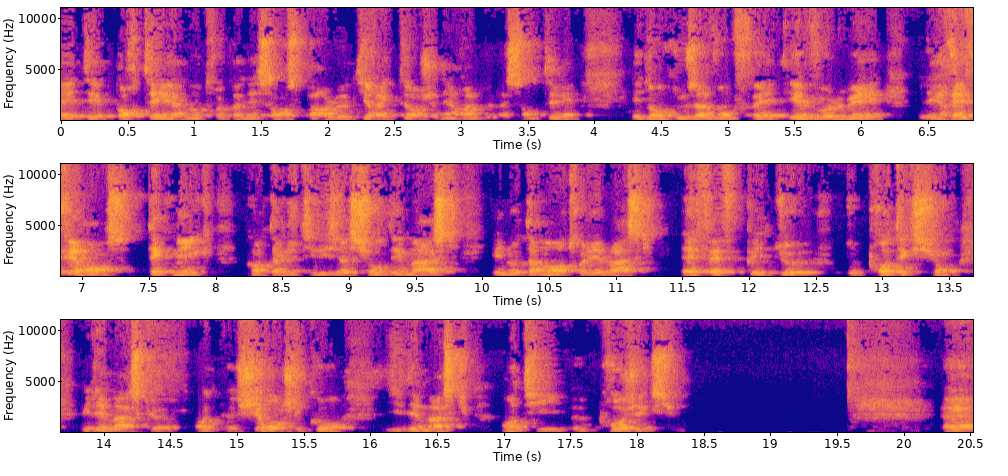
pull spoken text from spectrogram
a été portée à notre connaissance par le directeur général de la santé. Et donc, nous avons fait évoluer les références techniques quant à l'utilisation des masques, et notamment entre les masques FFP2 de protection et les masques chirurgicaux, dits des masques anti-projection. Euh,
